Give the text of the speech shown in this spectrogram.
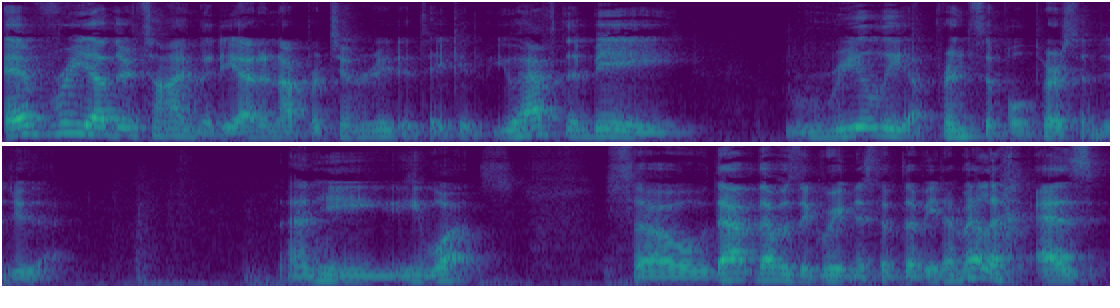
Every other time that he had an opportunity to take it, you have to be really a principled person to do that. And he, he was. So that, that was the greatness of David HaMelech as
